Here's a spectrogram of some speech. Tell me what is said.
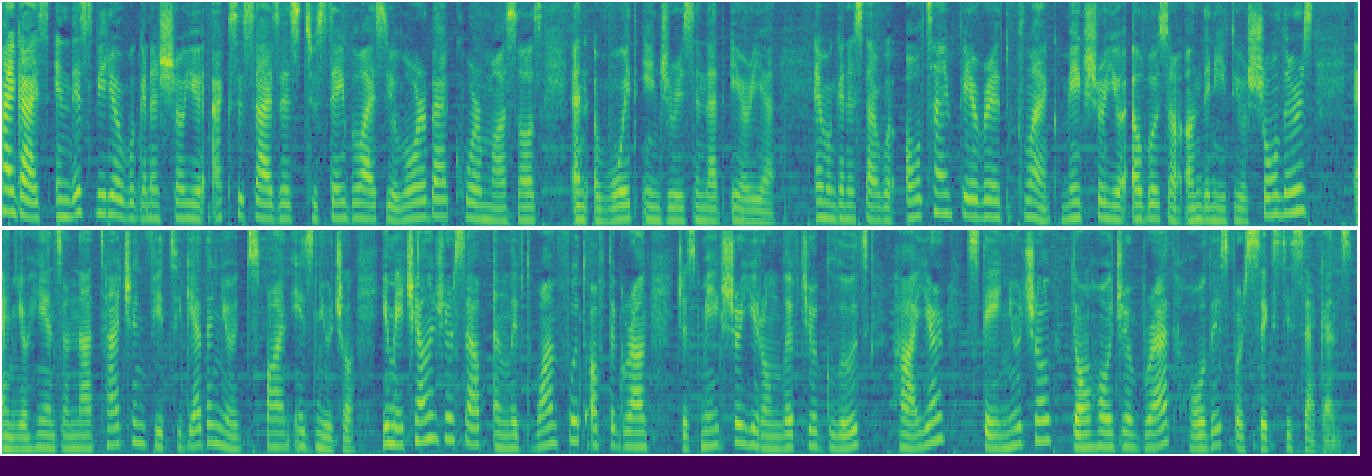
Hi guys, in this video we're to show you exercises to stabilize your lower back core muscles and avoid injuries in that area. And we're to start with all-time favorite plank. Make sure your elbows are underneath your shoulders and your hands are not touching, feet together and your spine is neutral. You may challenge yourself and lift one foot off the ground. Just make sure you don't lift your glutes higher. Stay neutral. Don't hold your breath. Hold this for 60 seconds.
